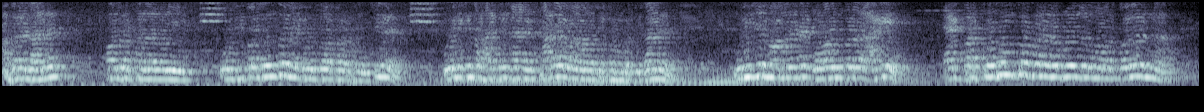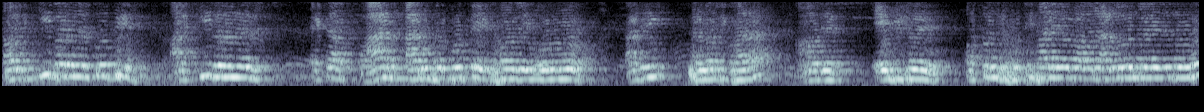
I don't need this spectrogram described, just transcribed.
আপনারা জানেন সদর থানার উনি ওসি ওসি অপারেশন ছিলেন উনি কিন্তু হাজির সাহেব সাধারণ আমাদের সম্পর্কে জানেন। উনি যে মামলাটা গ্রহণ করার আগে একবার তদন্ত করার প্রয়োজন মনে করলেন না, তাহলে কি ধরনের তদবির আর কি ধরনের একটা ভার তার উপরে পড়তে সহজেই অনুমোদন কাজেই সাংবাদিক ভাড়া আমাদের এই বিষয়ে অত্যন্ত শক্তিশালীভাবে আমাদের আন্দোলন চালিয়ে যেতে হবে।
